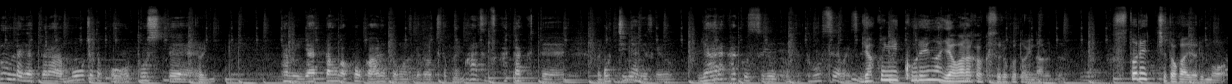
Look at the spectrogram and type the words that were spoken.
本来だったらもうちょっとこう落として、はい多分やった方が効果あると思うんですけどちょっと股関節硬くて落ちないんですけど柔らかくするのってどうすればいいですか？逆にこれが柔らかくすることになるんですストレッチとかよりも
